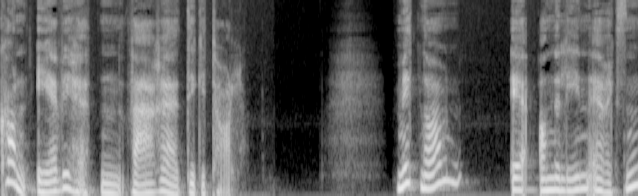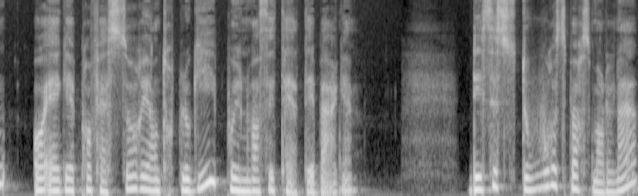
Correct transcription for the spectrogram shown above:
Kan evigheten være digital? Mitt navn er Annelin Eriksen, og jeg er professor i antropologi på Universitetet i Bergen. Disse store spørsmålene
